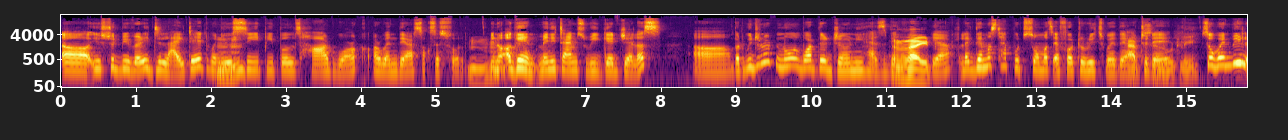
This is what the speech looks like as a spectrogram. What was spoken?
uh, you should be very delighted when you see people's hard work or when they are successful. You know, again, many times we get jealous, uh, but we do not know what their journey has been. Right. Yeah. Like they must have put so much effort to reach where they are today. Absolutely. So when we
